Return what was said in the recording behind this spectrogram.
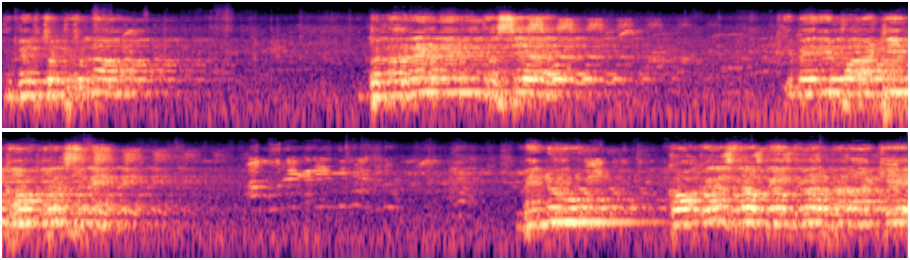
ਕਿ ਮੇਰੇ ਤੋਂ ਪਹਿਲਾਂ ਬੁਲਾਰੇ ਨੇ ਵੀ ਦੱਸਿਆ ਕਿ ਮੇਰੀ ਪਾਰਟੀ ਕਾਂਗਰਸ ਨੇ ਮੈਨੂੰ ਕਾਂਗਰਸ ਦਾ ਉਮੀਦਵਾਰ ਬਣਾ ਕੇ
